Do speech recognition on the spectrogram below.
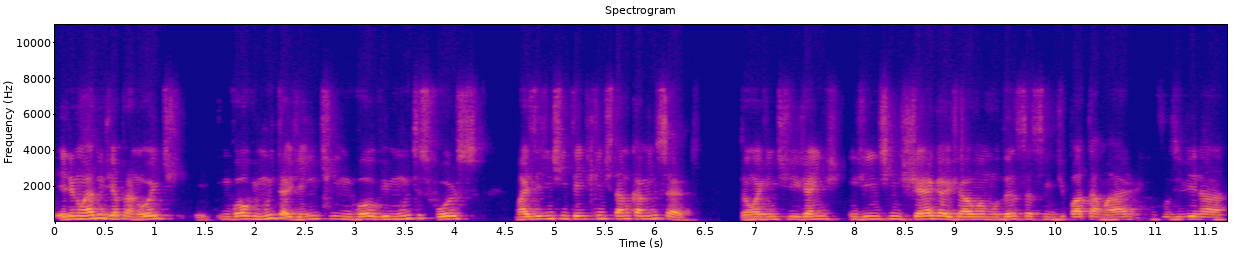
ele não é do dia para a noite envolve muita gente envolve muito esforço mas a gente entende que a gente está no caminho certo então a gente já a gente enxerga já uma mudança assim de patamar inclusive na,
